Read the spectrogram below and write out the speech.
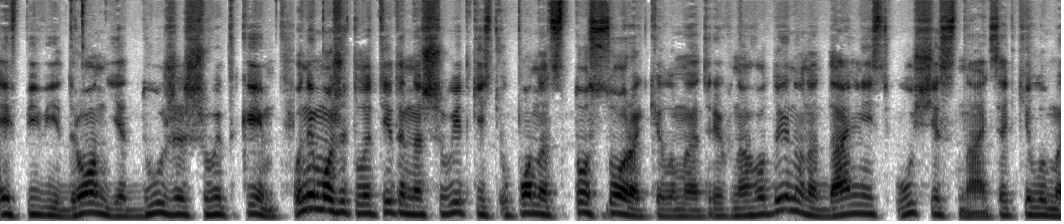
fpv дрон є дуже швидким. Вони можуть летіти на швидкість у понад 140 км на годину на дальність у 16 км.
